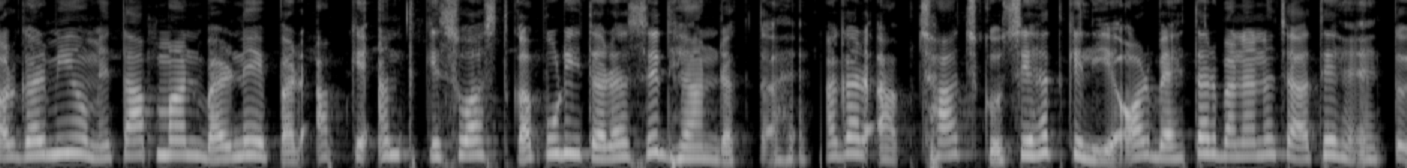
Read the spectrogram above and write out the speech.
और गर्मियों में तापमान बढ़ने पर आपके अंत के स्वास्थ्य का पूरी तरह से ध्यान रखता है। अगर आप छाछ को सेहत के लिए और बेहतर बनाना चाहते हैं तो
